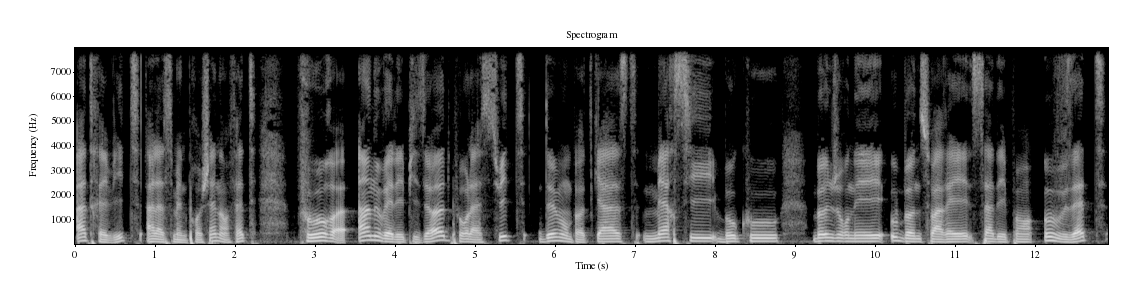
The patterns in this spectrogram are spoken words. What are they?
à très vite, à la semaine prochaine en fait, pour un nouvel épisode, pour la suite de mon podcast. Merci beaucoup. Bonne journée ou bonne soirée, ça dépend où vous êtes.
